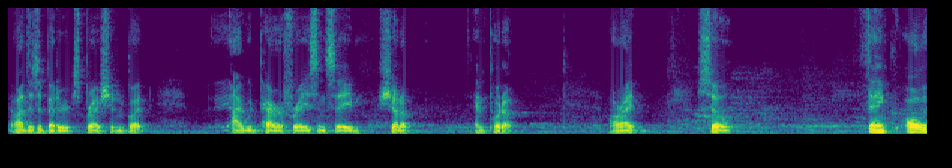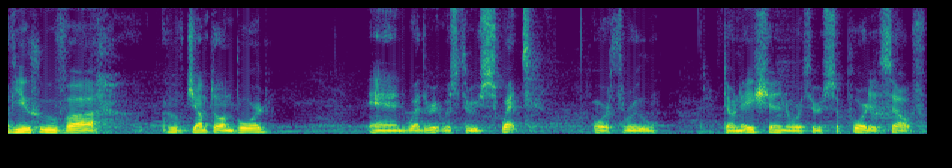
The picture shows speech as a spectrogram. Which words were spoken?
Uh, there's a better expression, but I would paraphrase and say, shut up and put up. All right? So, thank all of you who've, uh, who've jumped on board, and whether it was through sweat or through donation or through support itself,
